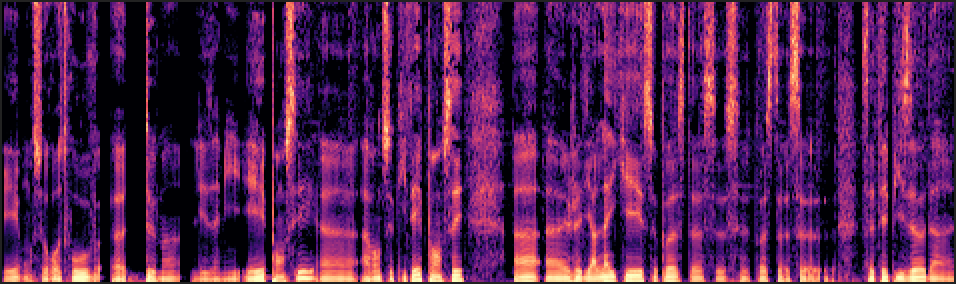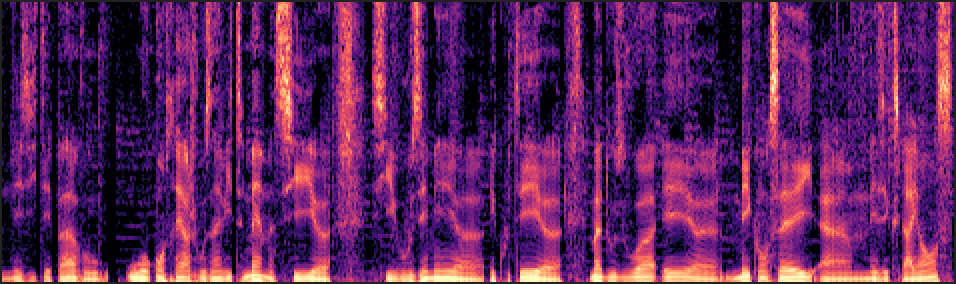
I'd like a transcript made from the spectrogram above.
et on se retrouve demain, les amis. Et pensez, avant de se quitter, pensez à, je vais dire, liker ce post, ce, cet épisode. Hein. N'hésitez pas, ou au contraire, je vous invite même si vous aimez écouter ma douce voix et mes conseils, mes expériences.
